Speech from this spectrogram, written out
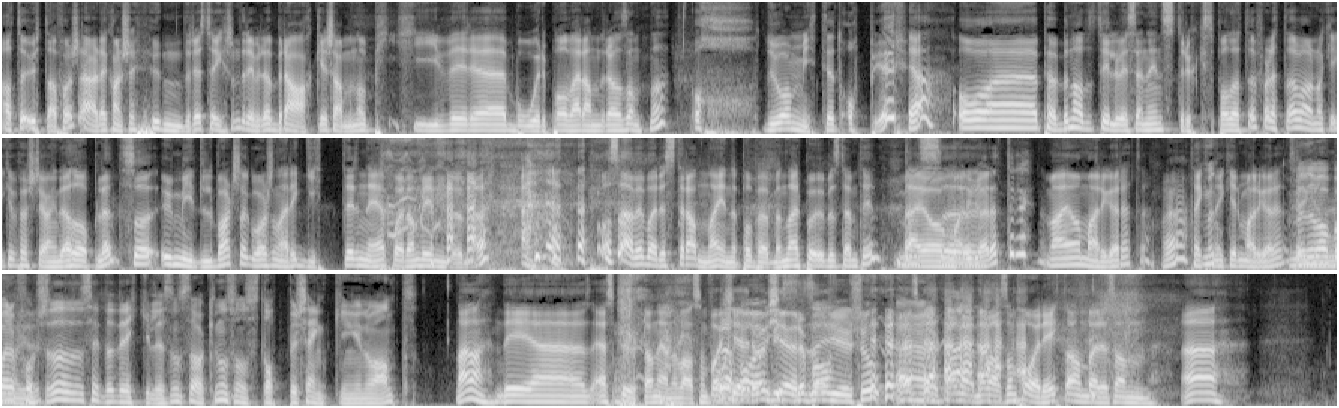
at utafor så er det kanskje 100 stykker som driver og braker sammen og hiver eh, bord på hverandre og sånt noe. Du var midt i et oppgjør? Ja, og uh, puben hadde tydeligvis en instruks på dette, for dette var nok ikke første gang de hadde opplevd. Så umiddelbart så går sånn gitter ned foran vinduene. og så er vi bare stranda inne på puben der på ubestemt tid. Deg og eh, Margaret, eller? Meg og Margaret, ja. Ja. Tekniker Margaret. Men det var bare å fortsette å sitte og drikke, liksom. Så det var ikke noe sånn stopp i skjenking eller noe annet. Nei, nei, de, eh, jeg spurte han ene hva som foregikk. kjøre, kjøre på. Jeg spurte han ene hva som foregikk, da han bare sånn eh,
